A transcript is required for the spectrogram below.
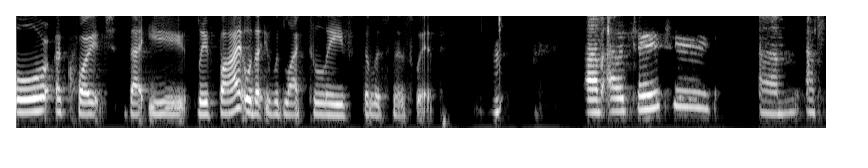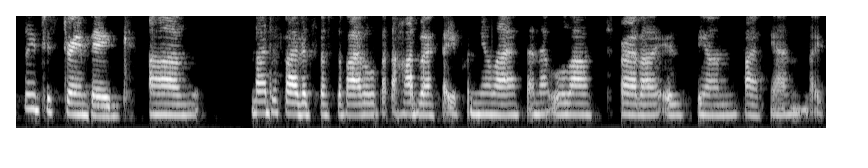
or a quote that you live by or that you would like to leave the listeners with? Um, I would say to um, absolutely just dream big. Um, nine to five is for survival, but the hard work that you put in your life and that will last forever is beyond 5 p.m., like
